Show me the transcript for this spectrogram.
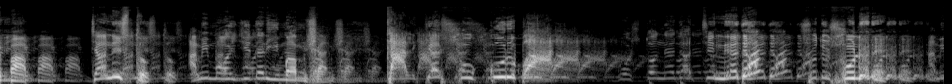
ইমাম। জানিস তো আমি মসজিদের ইমাম সাহেব। কালকে শুক্রবার আমি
